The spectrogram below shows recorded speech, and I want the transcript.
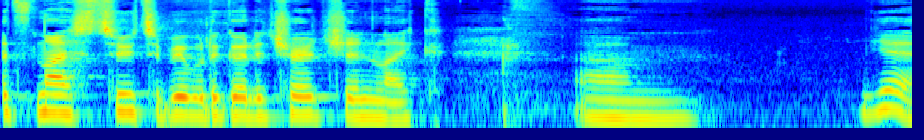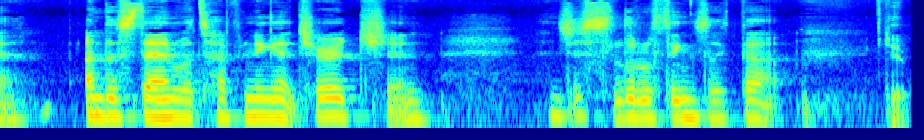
it's nice too to be able to go to church and like um yeah, understand what's happening at church and, and just little things like that. Yep.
